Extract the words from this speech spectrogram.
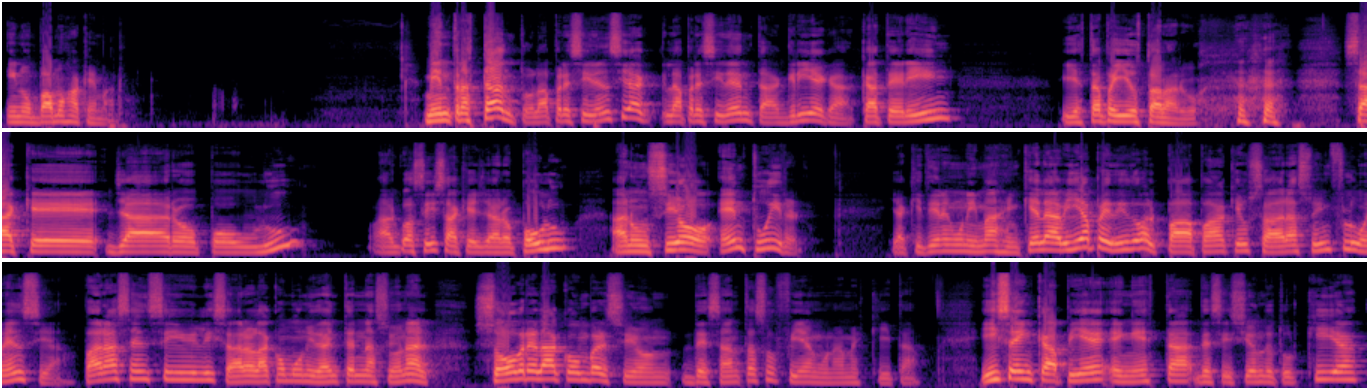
y nos vamos a quemar. Mientras tanto, la, presidencia, la presidenta griega Caterín, y este apellido está largo, Sake Yaropoulou, algo así, Sake Yaropoulou, anunció en Twitter y aquí tienen una imagen, que le había pedido al Papa que usara su influencia para sensibilizar a la comunidad internacional sobre la conversión de Santa Sofía en una mezquita. Y se hincapié en esta decisión de Turquía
